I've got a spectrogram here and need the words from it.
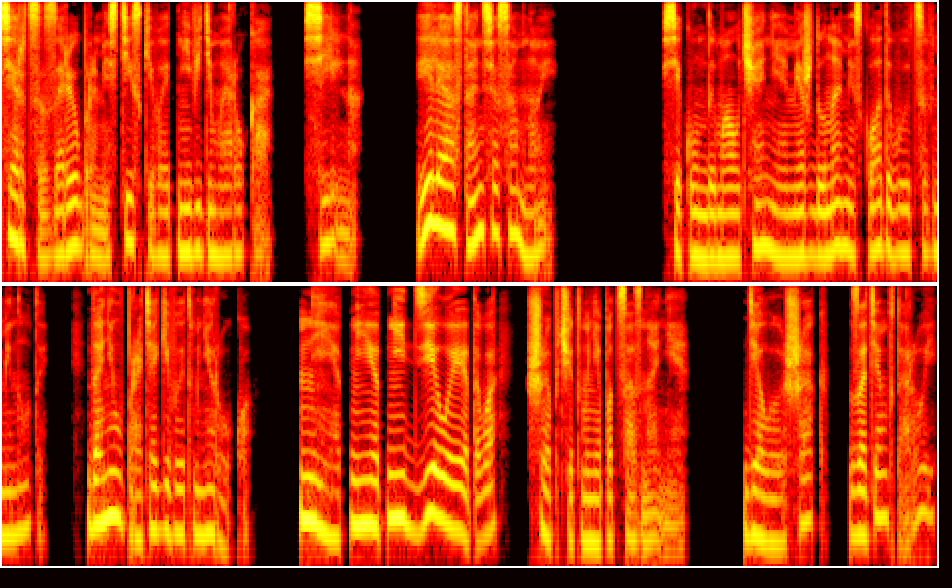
Сердце за ребрами стискивает невидимая рука. Сильно. Или останься со мной. Секунды молчания между нами складываются в минуты. Данил протягивает мне руку. «Нет, нет, не делай этого!» — шепчет мне подсознание. Делаю шаг, затем второй,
